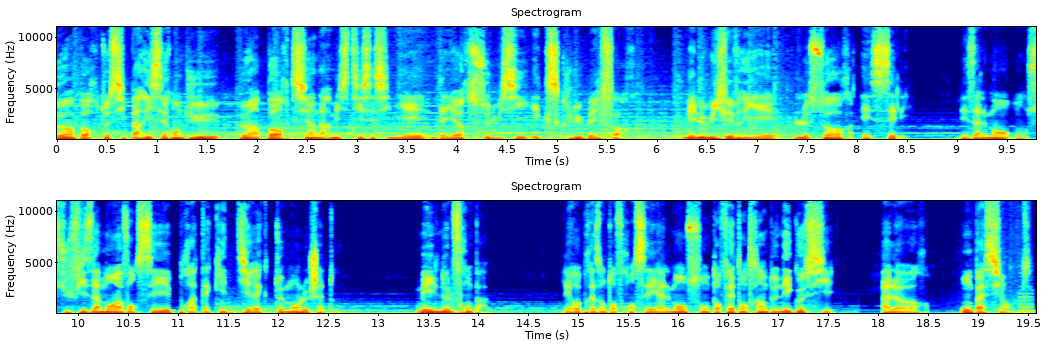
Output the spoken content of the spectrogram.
Peu importe si Paris s'est rendu, peu importe si un armistice est signé, d'ailleurs celui-ci exclut Belfort. Mais le 8 février, le sort est scellé les Allemands ont suffisamment avancé pour attaquer directement le château. Mais ils ne le feront pas. Les représentants français et allemands sont en fait en train de négocier. Alors, on patiente.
